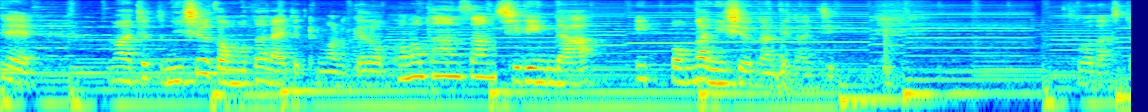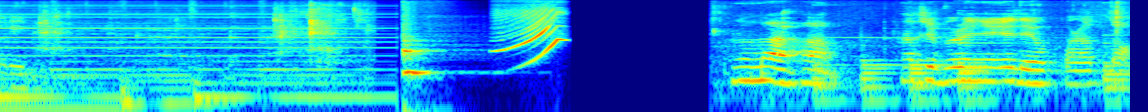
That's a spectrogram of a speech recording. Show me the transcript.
でまあちょっと2週間持たない時もあるけどこの炭酸シリンダー1本が2週間って感じ。ソーダストリーム。この前さ久しぶりに家で酔っ払った。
